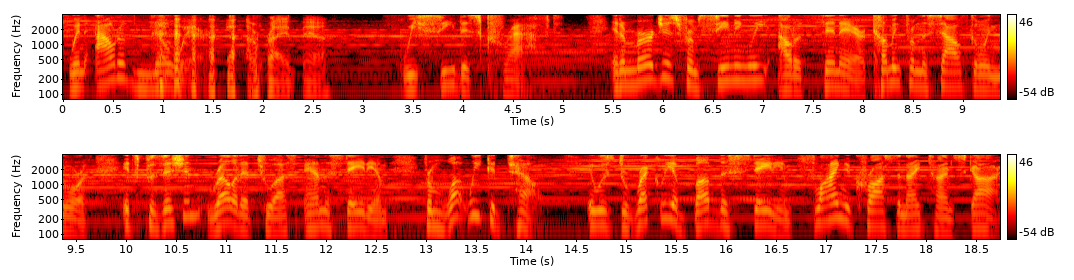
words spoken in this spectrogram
when out of nowhere right. Yeah. we see this craft. It emerges from seemingly out of thin air, coming from the south going north. Its position, relative to us and the stadium, from what we could tell, it was directly above the stadium, flying across the nighttime sky.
